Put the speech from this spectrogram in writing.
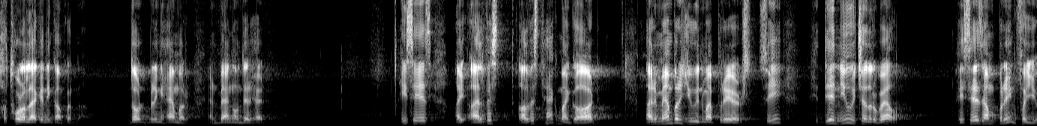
hathoda like any काम करना. don't bring a hammer and bang on their head. He says, I always, always thank my God. I remember you in my prayers. See, they knew each other well. He says, I'm praying for you.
